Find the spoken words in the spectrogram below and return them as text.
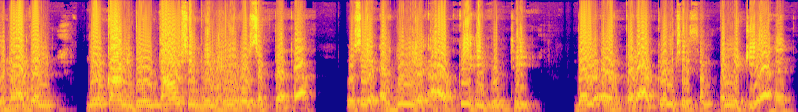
जनार्दन, जो काम देवताओं से भी नहीं हो सकता था, उसे अर्जुन ने आपकी ही बुद्धि, बल और पराक्रम से संपन्न किया है।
